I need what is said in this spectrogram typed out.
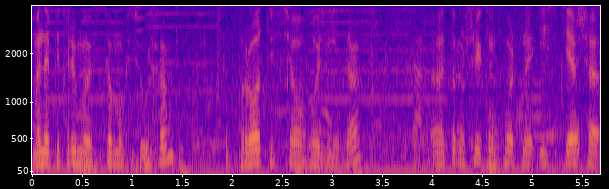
Мене підтримує в цьому Ксюша. Проти цього Ліза. Е, Тому що їй комфортно і стеша.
